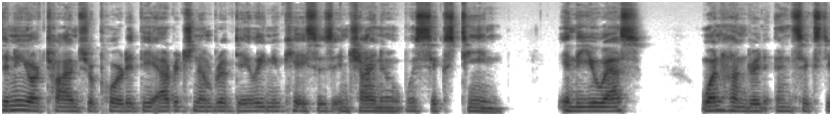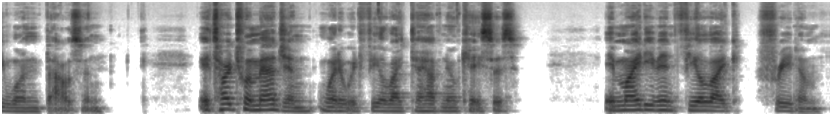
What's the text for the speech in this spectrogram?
the New York Times reported the average number of daily new cases in China was 16. In the US, 161,000. It's hard to imagine what it would feel like to have no cases. It might even feel like freedom.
